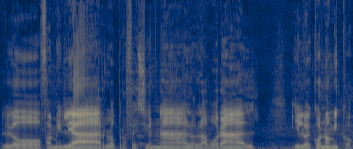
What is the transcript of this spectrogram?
lo familiar, lo profesional, lo laboral y lo económico.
